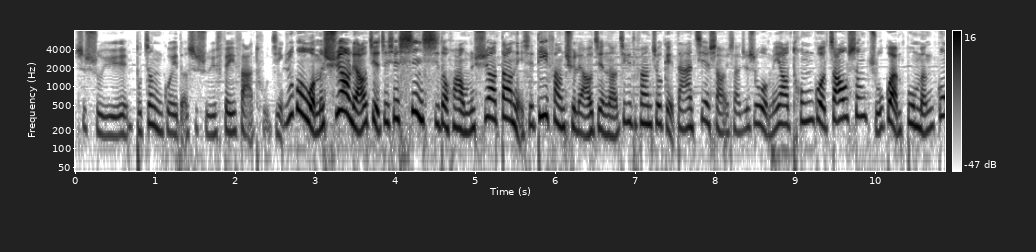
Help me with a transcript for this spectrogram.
是属于不正规的，是属于非法途径。如果我们需要了解这些信息的话，我们需要到。到哪些地方去了解呢？这个地方就给大家介绍一下，就是我们要通过招生主管部门公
